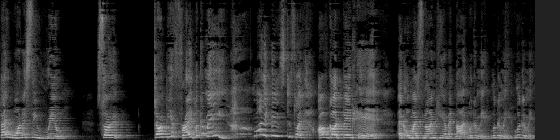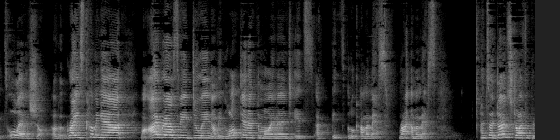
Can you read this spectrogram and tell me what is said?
they want to see real. So don't be afraid. Look at me. My hair's just like I've got bed hair at almost 9 p.m. at night. Look at me, look at me, look at me. It's all over the shop. I've got grays coming out. My eyebrows need doing. I'm in lockdown at the moment. It's, a, it's look, I'm a mess, right? I'm a mess. And so don't strive for,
